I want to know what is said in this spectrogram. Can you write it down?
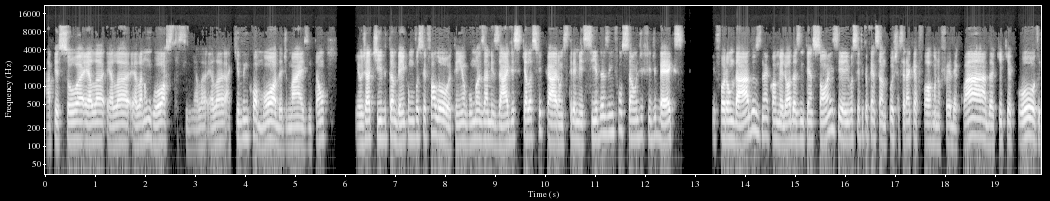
a pessoa ela ela ela não gosta assim, ela ela aquilo incomoda demais. Então, eu já tive também, como você falou, eu tenho algumas amizades que elas ficaram estremecidas em função de feedbacks que foram dados, né, com a melhor das intenções, e aí você fica pensando, puxa, será que a forma não foi adequada? O que que houve?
